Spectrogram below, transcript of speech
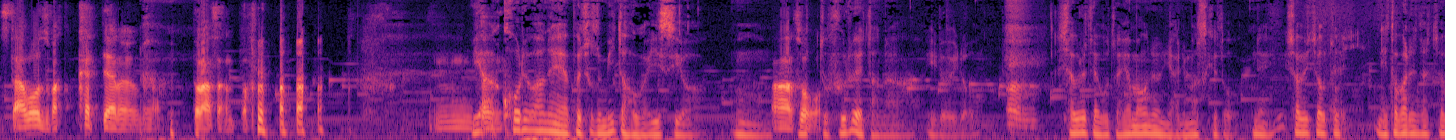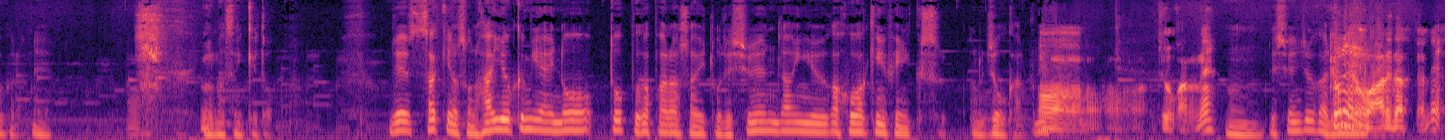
スター・ウォーズばっかやってやるの、トラさんと。うんいや、これはね、やっぱりちょっと見た方がいいっすよ。うん。ああそうちょっと震えたな、いろいろ。喋りたいことは山のようにありますけど、ね、喋っちゃうとネタバレになっちゃうからね。言いませんけど。で、さっきのその俳優組合のトップがパラサイトで、主演男優がホアキン・フェニックス、あの、ジョーカーのね。ああ、ジョーカーのね。うん。で、主演女優が去年はあれだったよね。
